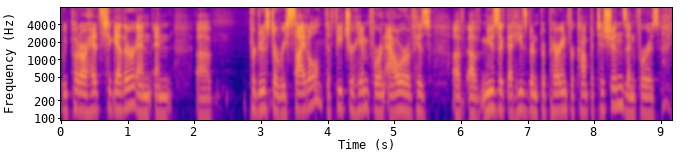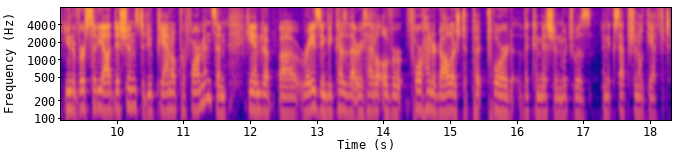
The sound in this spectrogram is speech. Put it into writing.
we put our heads together and and. Uh, produced a recital to feature him for an hour of his of, of music that he's been preparing for competitions and for his university auditions to do piano performance. And he ended up uh, raising because of that recital over $400 to put toward the commission which was an exceptional gift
